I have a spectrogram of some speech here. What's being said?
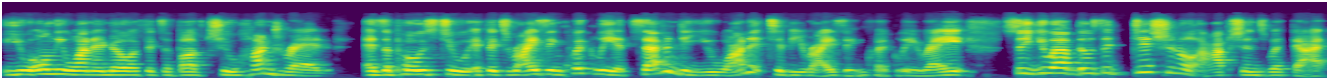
you only want to know if it's above 200 as opposed to if it's rising quickly at 70 you want it to be rising quickly right? So you have those additional options with that.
